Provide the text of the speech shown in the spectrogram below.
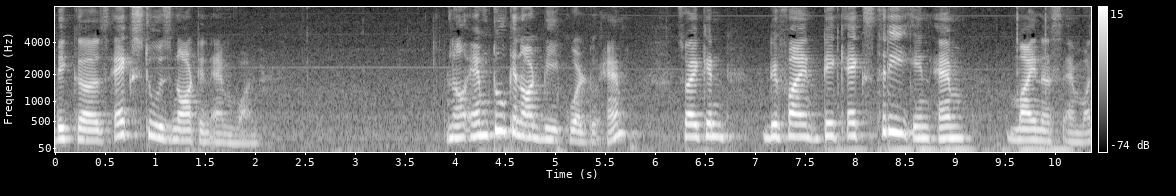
because X2 is not in M1. Now M2 cannot be equal to M so I can define take X3 in M minus M1.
